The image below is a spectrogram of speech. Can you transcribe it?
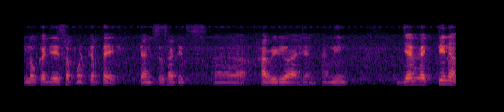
लोक जे सपोर्ट करताय त्यांच्यासाठीच हा व्हिडिओ आहे. आणि ज्या व्यक्तीनं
